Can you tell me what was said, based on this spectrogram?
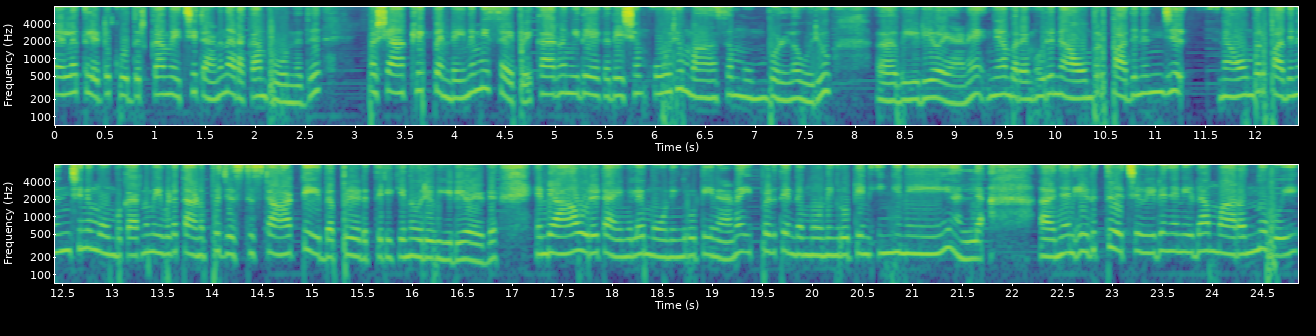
വെള്ളത്തിലിട്ട് കുതിർക്കാൻ വെച്ചിട്ടാണ് നടക്കാൻ പോകുന്നത്. പക്ഷേ ആ ക്ലിപ്പ് എന്റെ ഇന്ന് മിസ്സായിപ്പോയി കാരണം ഇത് ഏകദേശം ഒരു മാസം മുമ്പുള്ള ഒരു വീഡിയോയാണ് ഞാൻ പറയാം ഒരു നവംബർ പതിനഞ്ച് നവംബർ പതിനഞ്ചിന് മുമ്പ് കാരണം ഇവിടെ തണുപ്പ് ജസ്റ്റ് സ്റ്റാർട്ട് ചെയ്തപ്പോഴെടുത്തിരിക്കുന്ന ഒരു വീഡിയോ ഇത്. എന്റെ ആ ഒരു ടൈമിലെ മോർണിംഗ് റുട്ടീനാണ് ഇപ്പോഴത്തെ എന്റെ മോർണിംഗ് റുട്ടീൻ ഇങ്ങനേ അല്ല. ഞാൻ എടുത്തു വെച്ച വീഡിയോ ഞാൻ ഇടാൻ മറന്നുപോയി.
